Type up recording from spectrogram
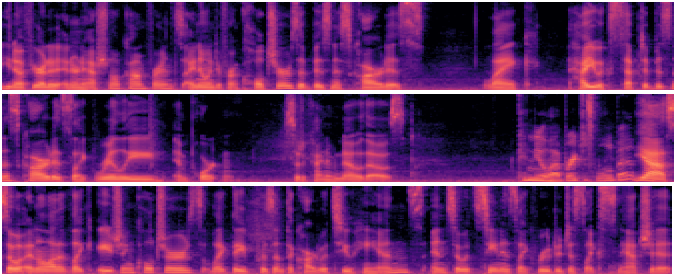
you know, if you're at an international conference, I know in different cultures, a business card is like how you accept a business card is like really important. So to kind of know those. Can you elaborate just a little bit? Yeah, so in a lot of like Asian cultures, like they present the card with two hands, and so it's seen as like rude to just like snatch it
